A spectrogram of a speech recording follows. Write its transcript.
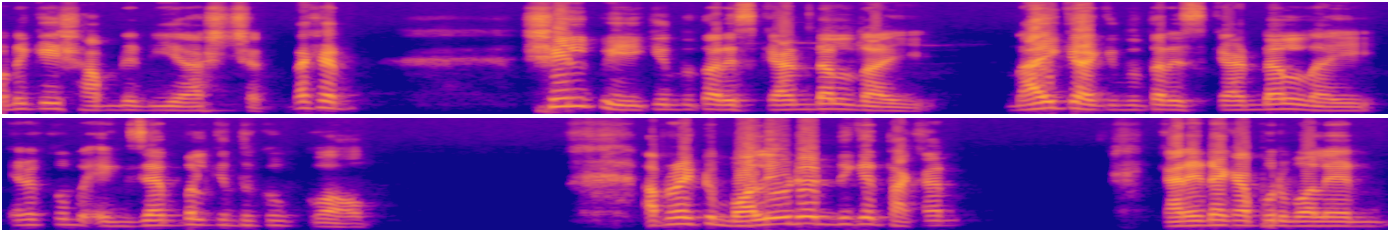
অনেকেই সামনে নিয়ে আসছেন। দেখেন শিল্পী কিন্তু তার স্ক্যান্ডাল নাই, নায়িকা কিন্তু তার স্ক্যান্ডাল নাই, এরকম এক্সাম্পল কিন্তু খুব কম। আপনারা একটু বলিউডের দিকে তাকান। কারিনা কাপুর বলেন,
